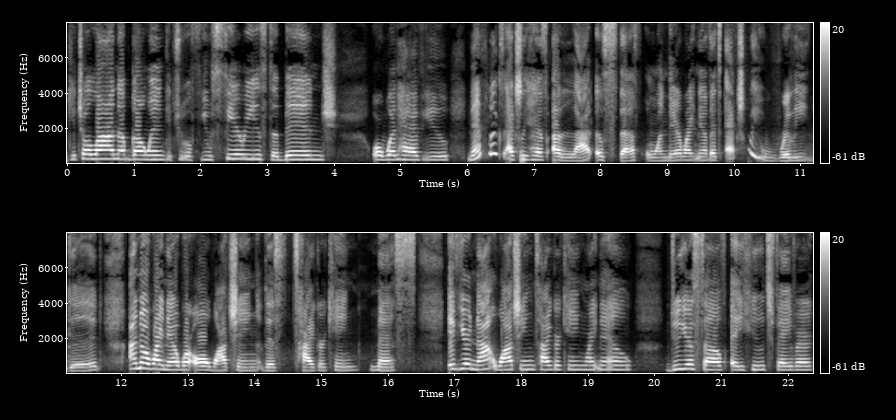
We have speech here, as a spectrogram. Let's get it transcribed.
get your lineup going, get you a few series to binge or what have you. Netflix actually has a lot of stuff on there right now that's actually really good. I know right now we're all watching this Tiger King mess. If you're not watching Tiger King right now, do yourself a huge favor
